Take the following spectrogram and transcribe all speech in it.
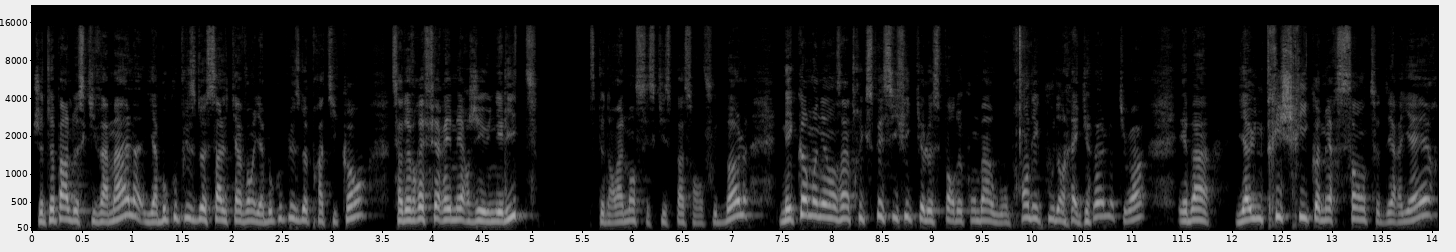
Je te parle de ce qui va mal. Il y a beaucoup plus de salles qu'avant. Il y a beaucoup plus de pratiquants. Ça devrait faire émerger une élite. Parce que normalement, c'est ce qui se passe en football. Mais comme on est dans un truc spécifique que le sport de combat où on prend des coups dans la gueule, tu vois, eh ben, il y a une tricherie commerçante derrière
